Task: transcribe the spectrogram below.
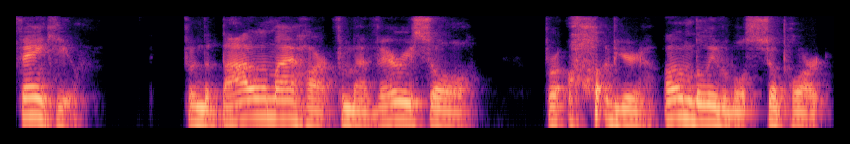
Thank you from the bottom of my heart, from my very soul, for all of your unbelievable support.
